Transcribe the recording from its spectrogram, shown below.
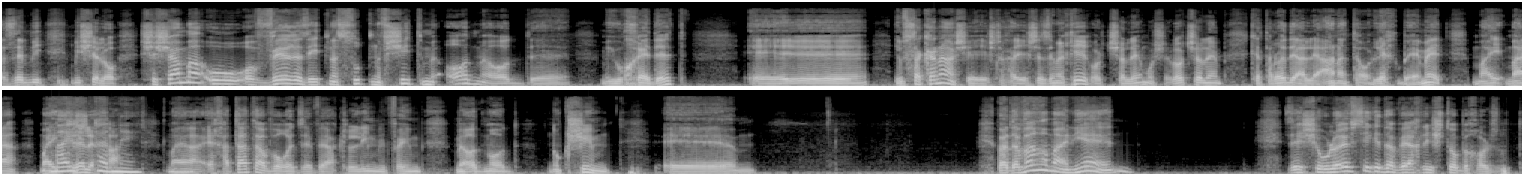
זה משלו, ששם הוא עובר איזו התנסות נפשית מאוד מאוד אה, מיוחדת, אה, עם סכנה שיש לך, יש איזה מחיר, או תשלם או שלא תשלם, כי אתה לא יודע לאן אתה הולך באמת, מה, מה, מה מה יקרה לך? מה, איך אתה תעבור את זה, והכללים לפעמים מאוד מאוד נוקשים. והדבר המעניין, זה שהוא לא הפסיק לדווח לאשתו בכל זאת.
